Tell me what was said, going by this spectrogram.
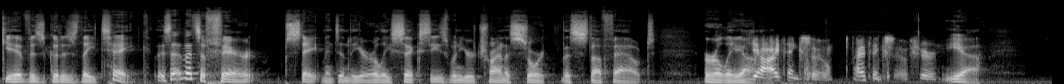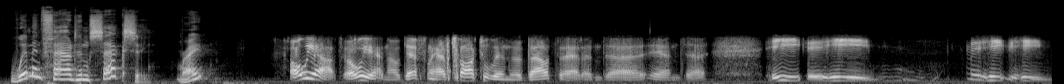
give as good as they take. That's a fair statement in the early 60s when you're trying to sort this stuff out early on. Yeah, I think so. I think so, sure. Yeah. Women found him sexy, right? Oh yeah, oh yeah, no, definitely. I've talked to him about that, and uh, and uh, he he he he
